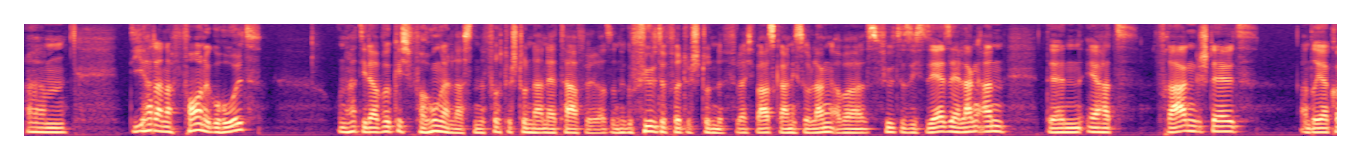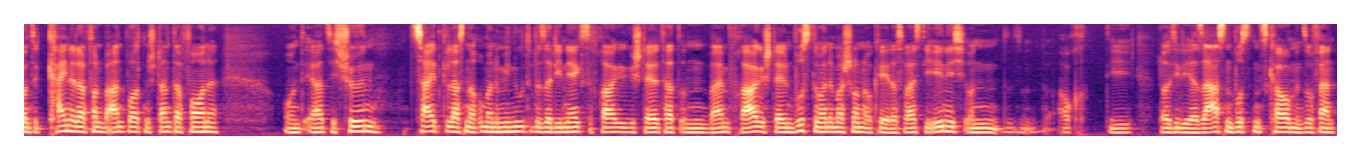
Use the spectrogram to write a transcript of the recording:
Ähm, die hat er nach vorne geholt und hat die da wirklich verhungern lassen, eine Viertelstunde an der Tafel, also eine gefühlte Viertelstunde. Vielleicht war es gar nicht so lang, aber es fühlte sich sehr, sehr lang an, denn er hat Fragen gestellt. Andrea konnte keine davon beantworten, stand da vorne und er hat sich schön Zeit gelassen, auch immer eine Minute, bis er die nächste Frage gestellt hat. Und beim Fragestellen wusste man immer schon, okay, das weiß die eh nicht. Und auch die Leute, die da saßen, wussten es kaum. Insofern,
